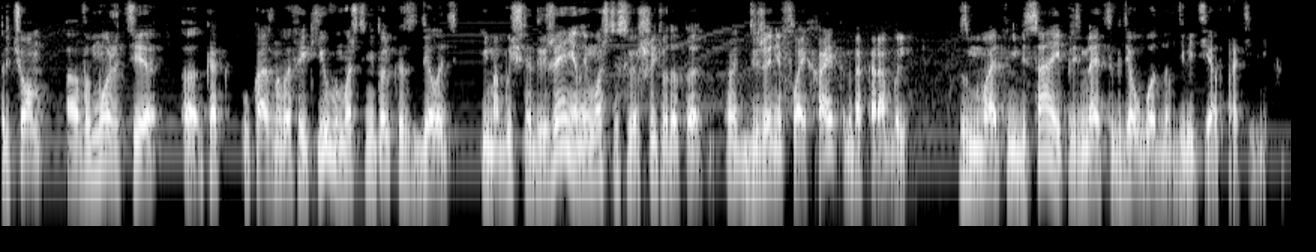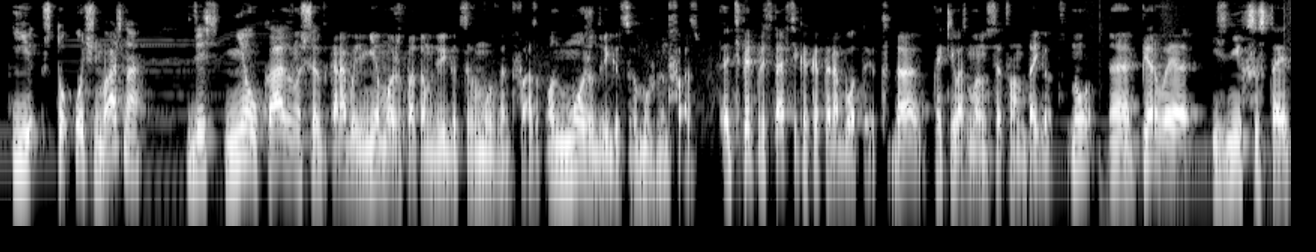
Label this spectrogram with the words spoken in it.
Причем а, вы можете, а, как указано в FAQ, вы можете не только сделать им обычное движение, но и можете совершить вот это движение fly high, когда корабль взмывает в небеса и приземляется где угодно в 9 от противника. И что очень важно, Здесь не указано, что этот корабль не может потом двигаться в movement фазу. Он может двигаться в movement фазу. Э, теперь представьте, как это работает, да, какие возможности это вам дает. Ну, э, первое из них состоит,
